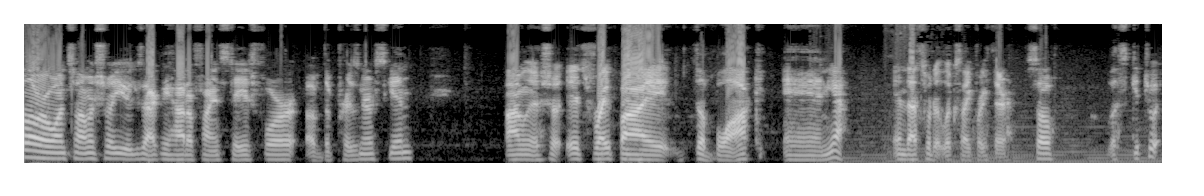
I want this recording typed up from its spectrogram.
Hello everyone, so I'm going to show you exactly how to find stage 4 of the prisoner skin. I'm going to show, it's right by the block, and yeah, and that's what it looks like right there. So, let's get to it.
